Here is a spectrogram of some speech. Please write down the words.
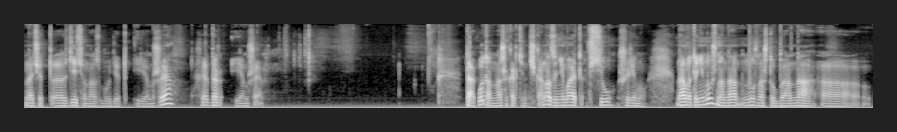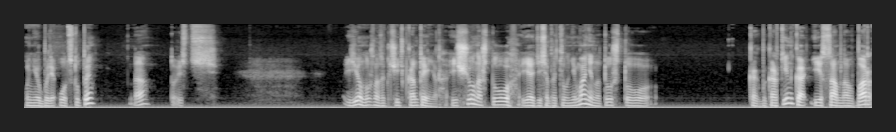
Значит, здесь у нас будет img, header img. Так, вот она наша картиночка. Она занимает всю ширину. Нам это не нужно. Нам нужно, чтобы она, э, у нее были отступы. Да? То есть ее нужно заключить в контейнер. Еще на что я здесь обратил внимание, на то, что как бы картинка и сам навбар,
